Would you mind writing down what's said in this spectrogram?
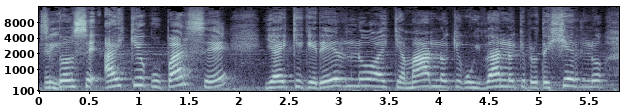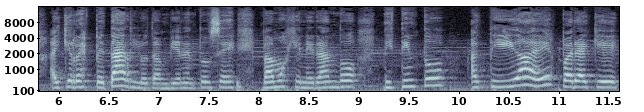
Sí. Entonces hay que ocuparse y hay que quererlo, hay que amarlo, hay que cuidarlo, hay que protegerlo, hay que respetarlo también. Entonces vamos generando actividades para que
